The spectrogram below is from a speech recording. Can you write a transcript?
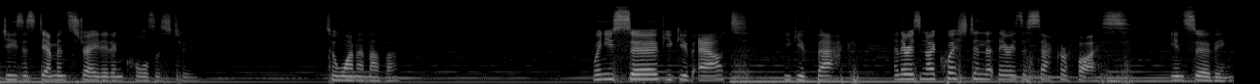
Jesus demonstrated and calls us to, to one another. When you serve, you give out, you give back, and there is no question that there is a sacrifice in serving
